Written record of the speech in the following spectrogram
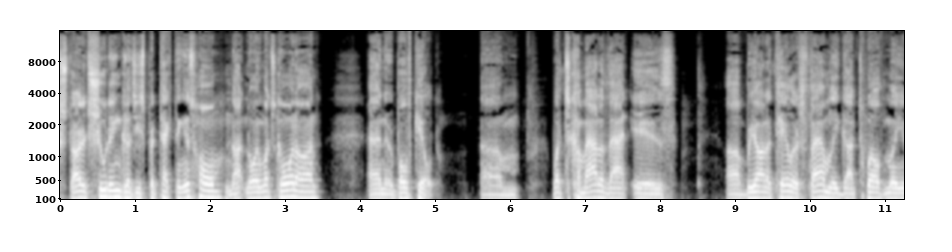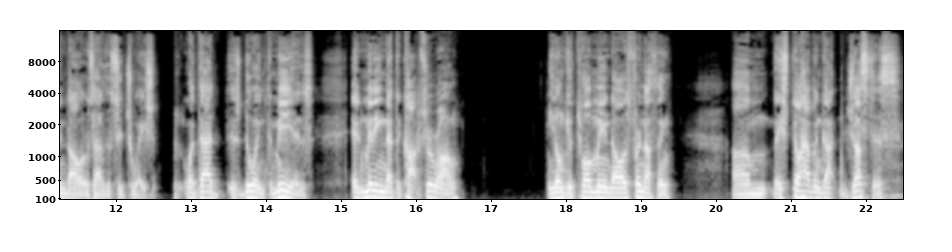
started shooting because he's protecting his home, not knowing what's going on. And they're both killed. Um, what's come out of that is uh, Breonna Taylor's family got $12 million out of the situation. What that is doing to me is admitting that the cops are wrong. You don't give $12 million for nothing. Um, they still haven't gotten justice.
